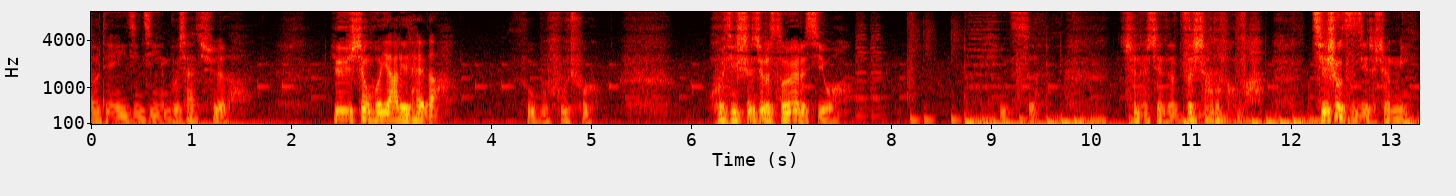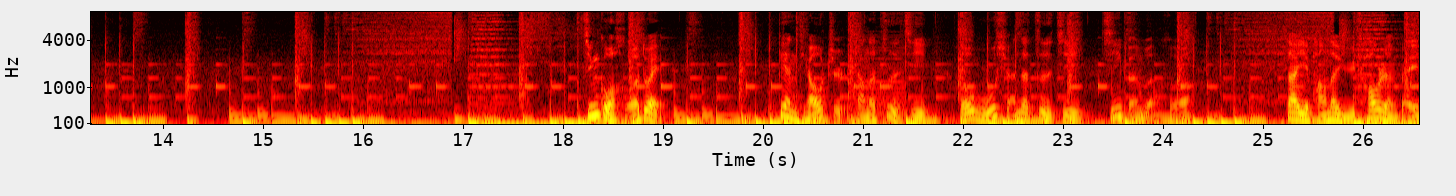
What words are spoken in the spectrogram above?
小店已经经营不下去了，由于生活压力太大，入不敷出，我已经失去了所有的希望，因此只能选择自杀的方法，结束自己的生命。”经过核对，便条纸上的字迹和吴璇的字迹基本吻合。在一旁的宇超认为，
